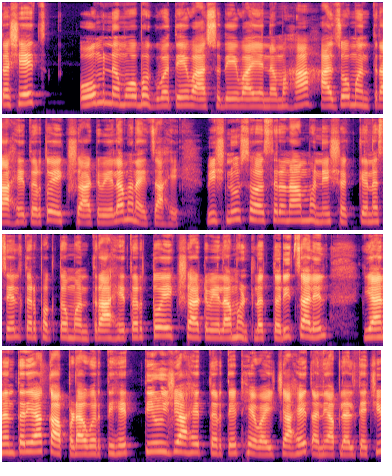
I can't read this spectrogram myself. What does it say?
तसेच ओम नमो भगवते वासुदेवाय नमहा. हा जो मंत्र आहे तर तो एकशे आठ वेळेला म्हणायचा आहे. विष्णू सहस्रनाम म्हणणे शक्य नसेल तर फक्त मंत्र आहे तर तो एकशे आठ वेळेला म्हटलं तरी चालेल. यानंतर या कापडावरती हे तीळ जे आहेत तर ते ठेवायचे आहेत आणि आपल्याला त्याची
